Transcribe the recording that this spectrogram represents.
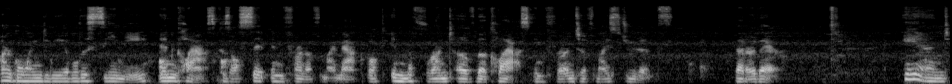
are going to be able to see me in class because I'll sit in front of my MacBook in the front of the class, in front of my students that are there. And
